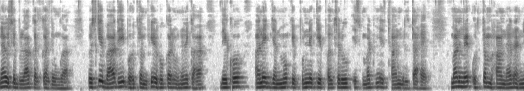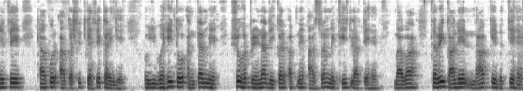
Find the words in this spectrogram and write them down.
मैं उसे बुलाकर कह दूँगा। उसके बाद ही बहुत गंभीर होकर उन्होंने कहा, देखो, अनेक जन्मों के पुण्य के फलस्वरूप इस मठ में स्थान मिलता है। मन में उत्तम भाव न रहने से ठाकुर आकर्षित कैसे करेंगे? वही तो अंतर में शुभ प्रेरणा देकर अपने आश्रम में खींच लाते हैं। बाबा, सभी काले नाग के बच्चे हैं।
